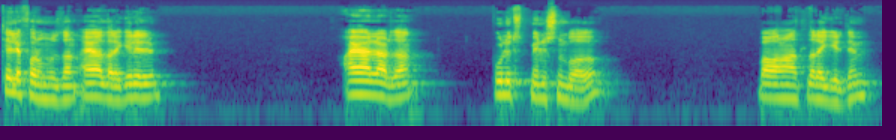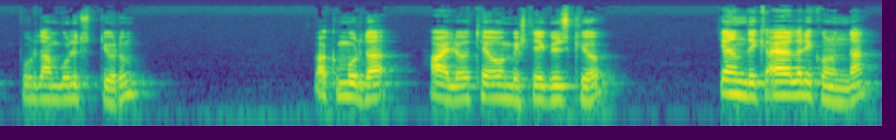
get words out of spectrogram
Telefonumuzdan ayarlara girelim. Ayarlardan Bluetooth menüsünü bulalım. Bağlantılara girdim. Buradan Bluetooth diyorum. Bakın burada Hilo T15 diye gözüküyor. Yanındaki ayarlar ikonundan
